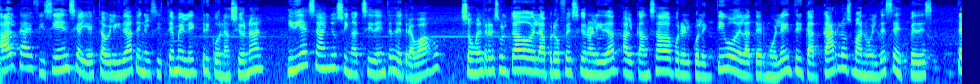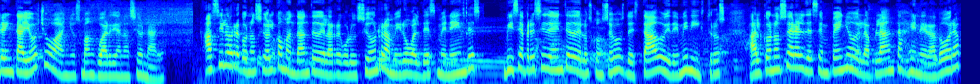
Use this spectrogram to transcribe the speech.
Alta eficiencia y estabilidad en el sistema eléctrico nacional y 10 años sin accidentes de trabajo son el resultado de la profesionalidad alcanzada por el colectivo de la termoeléctrica Carlos Manuel de Céspedes, 38 años vanguardia nacional. Así lo reconoció el comandante de la Revolución, Ramiro Valdés Menéndez, vicepresidente de los consejos de Estado y de Ministros, al conocer el desempeño de la planta generadora,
